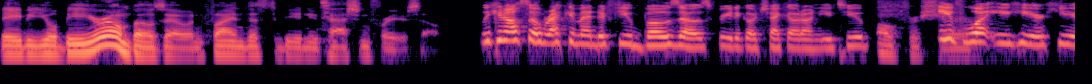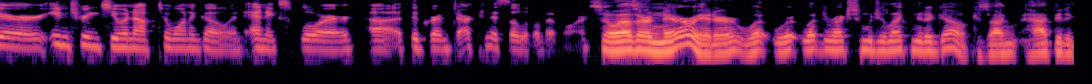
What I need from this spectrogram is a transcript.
maybe you'll be your own bozo and find this to be a new passion for yourself. We can also recommend a few bozos for you to go check out on YouTube. Oh, for sure. If what you hear here intrigues you enough to want to go and, and explore uh, the grim darkness a little bit more. So, as our narrator, what what direction would you like me to go? Because I'm happy to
